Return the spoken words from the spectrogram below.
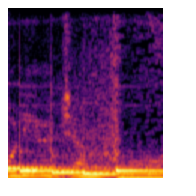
Audio Jungle.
